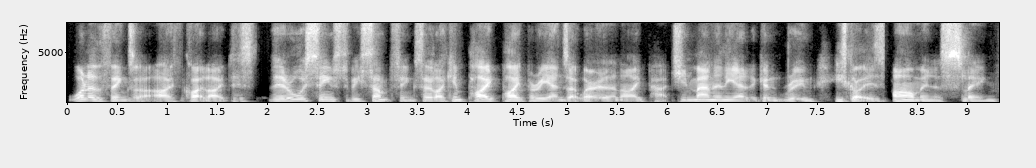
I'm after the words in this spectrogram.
one of the things I quite liked is there always seems to be something. So, like in Pied Piper, he ends up wearing an eye patch. In Man in the Elegant Room, he's got his arm in a sling.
